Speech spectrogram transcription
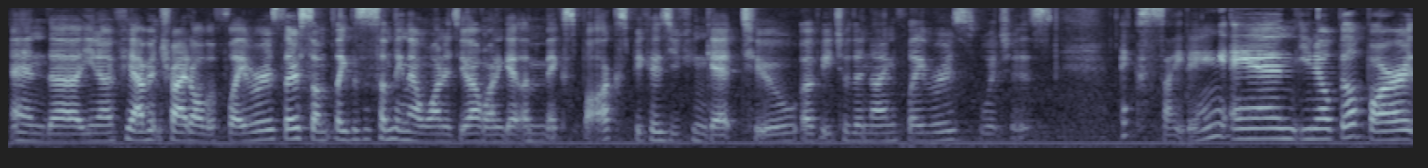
And uh, you know if you haven't tried all the flavors there's something this is something i want to do. I want to get a mixed box because you can get two of each of the nine flavors which is exciting. And, you know, Built Bar,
